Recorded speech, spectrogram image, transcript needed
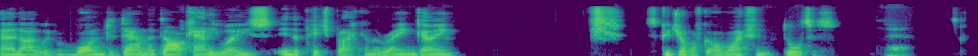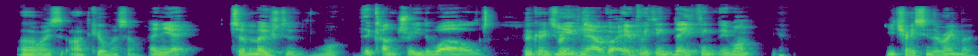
and I would wander down the dark alleyways in the pitch black and the rain, going, "It's a good job I've got a wife and daughters." Yeah. Otherwise, I'd kill myself. And yet, to most of the country, the world, he's you've rich. now got everything they think they want. Yeah. You're chasing the rainbow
